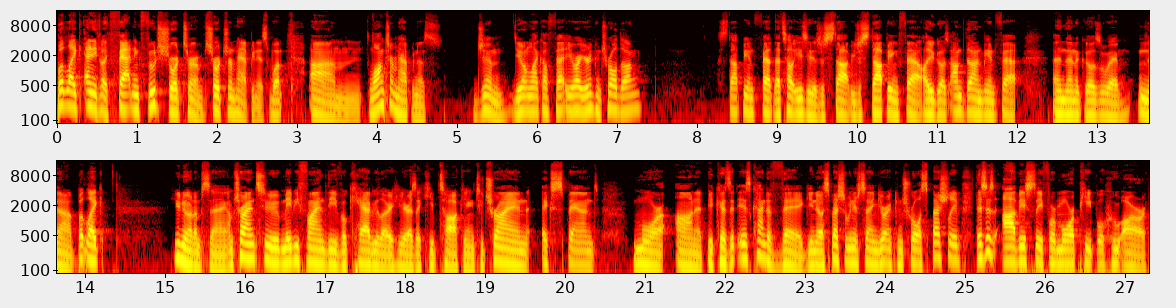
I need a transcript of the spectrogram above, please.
But like anything, like fattening food, short term, short term happiness. What? Um, long term happiness. Gym, you don't like how fat you are? You're in control, dog. Stop being fat. That's how easy it is. Just stop. You just stop being fat. All you go is, I'm done being fat. And then it goes away. No, but like, you know what I'm saying. I'm trying to maybe find the vocabulary here as I keep talking to try and expand more on it because it is kind of vague, you know, especially when you're saying you're in control, especially this is obviously for more people who are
